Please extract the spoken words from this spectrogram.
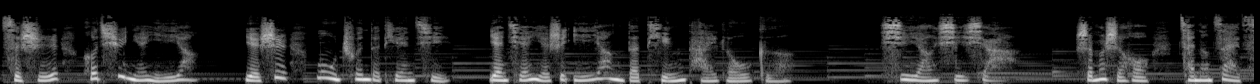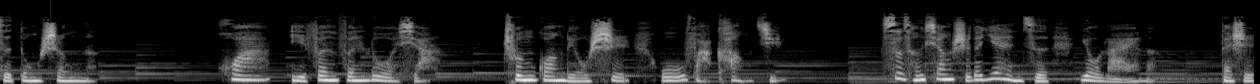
此时和去年一样，也是暮春的天气，眼前也是一样的亭台楼阁。夕阳西下，什么时候才能再次东升呢？花已纷纷落下，春光流逝，无法抗拒。似曾相识的燕子又来了，但是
